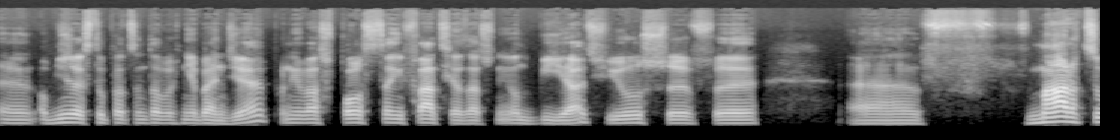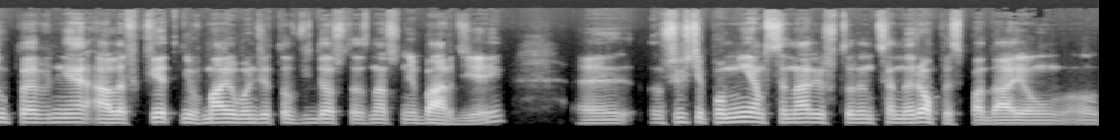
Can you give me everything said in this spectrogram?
e, obniżek stóp procentowych nie będzie, ponieważ w Polsce inflacja zacznie odbijać już w, e, w marcu pewnie, ale w kwietniu, w maju będzie to widoczne znacznie bardziej. E, oczywiście pomijam scenariusz, w którym ceny ropy spadają o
